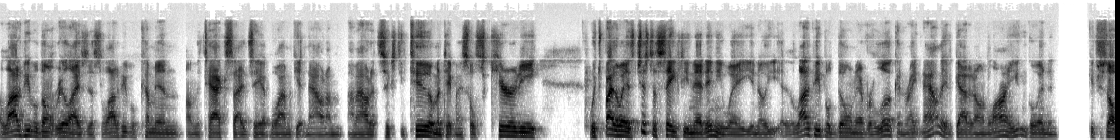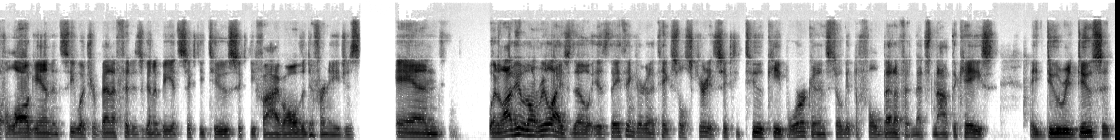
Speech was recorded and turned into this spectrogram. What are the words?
a lot of people don't realize this. A lot of people come in on the tax side, say, Well, I'm getting out. I'm, I'm out at 62. I'm going to take my Social Security, which, by the way, is just a safety net anyway. You know, a lot of people don't ever look. And right now they've got it online. You can go in and get yourself a login and see what your benefit is going to be at 62, 65, all the different ages. And what a lot of people don't realize though is they think they're going to take Social Security at 62, keep working, and still get the full benefit. And that's not the case. They do reduce it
